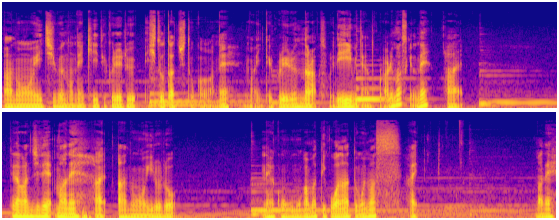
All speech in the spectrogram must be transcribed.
あのー、一部のね、聞いてくれる人たちとかがね、まあいてくれるんならそれでいいみたいなところありますけどね。はい。ってな感じで、まあね、はい、あのー、いろいろ、ね、今後も頑張っていこうかなと思います。はい。まあね、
